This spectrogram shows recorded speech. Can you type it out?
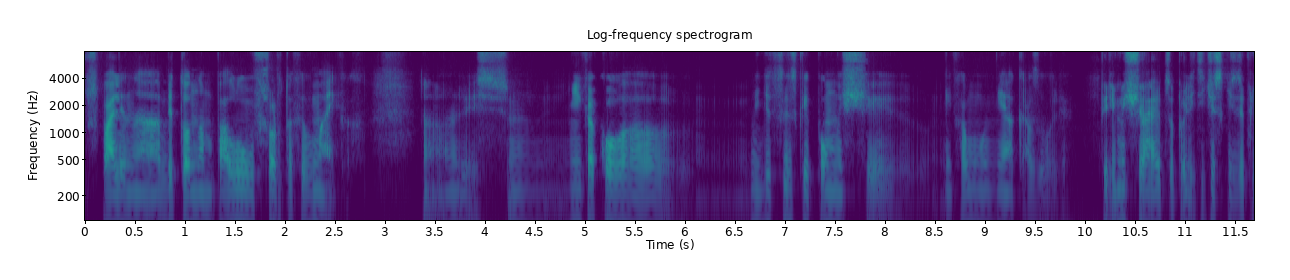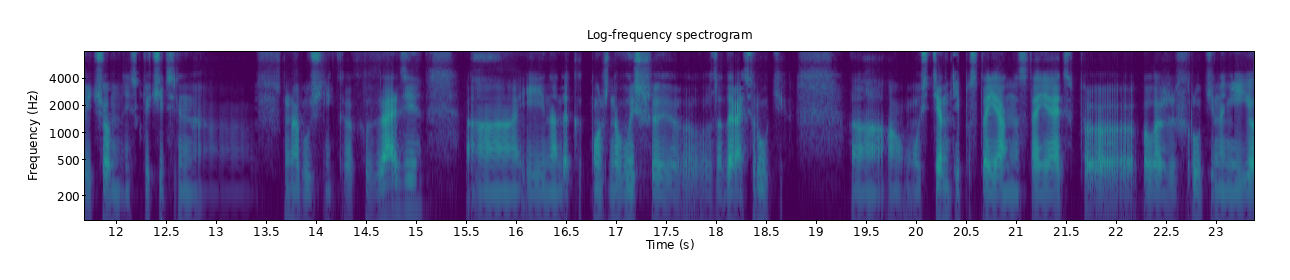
спали на бетонном полу в шортах и в майках. Здесь никакого медицинской помощи никому не оказывали. Перемещаются политические заключенные исключительно в наручниках сзади, а, и надо как можно выше задрать руки. А, у стенки постоянно стоять, положив руки на нее,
